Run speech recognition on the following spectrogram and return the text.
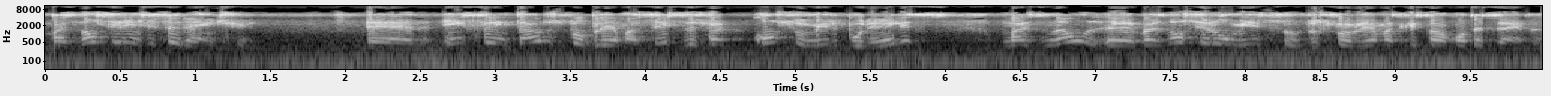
mas não ser indiferente. É, enfrentar os problemas sem se deixar consumir por eles, mas não, é, mas não ser omisso dos problemas que estão acontecendo.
